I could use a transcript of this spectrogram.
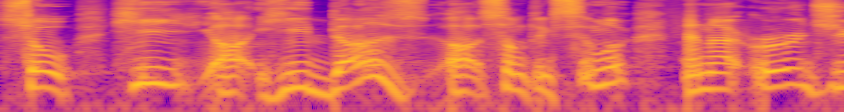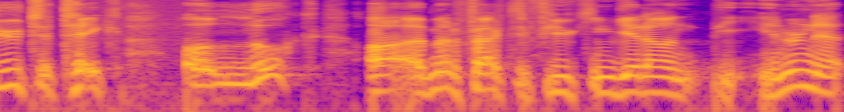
So he, uh, he does uh, something similar, and I urge you to take a look. Uh, as a matter of fact, if you can get on the internet,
